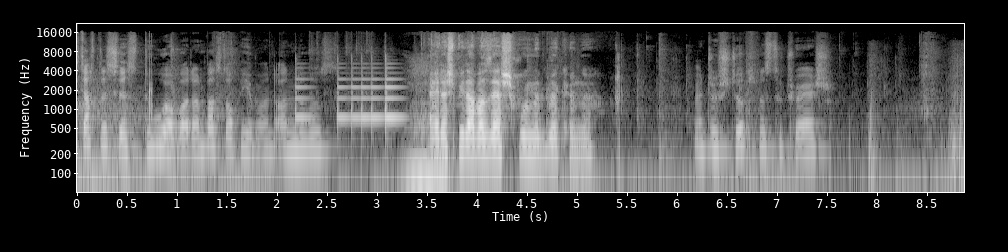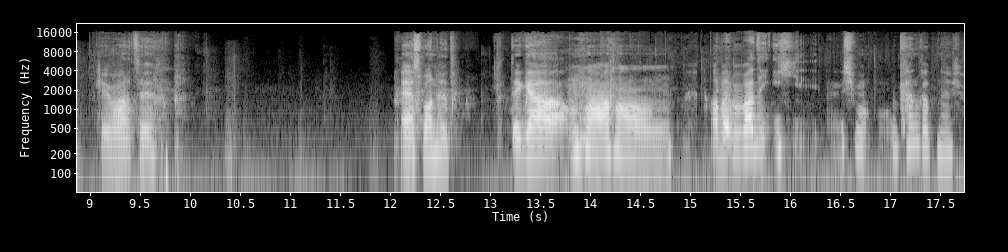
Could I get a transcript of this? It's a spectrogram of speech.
Ich dachte, das wärst du, aber dann war es doch jemand anderes. Ey, der spielt aber sehr schwul mit Blöcke, ne? Wenn du stirbst, bist du Trash. Okay, warte. Er ist One-Hit. Digga. Mann. Aber warte, ich. Ich kann grad nicht.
